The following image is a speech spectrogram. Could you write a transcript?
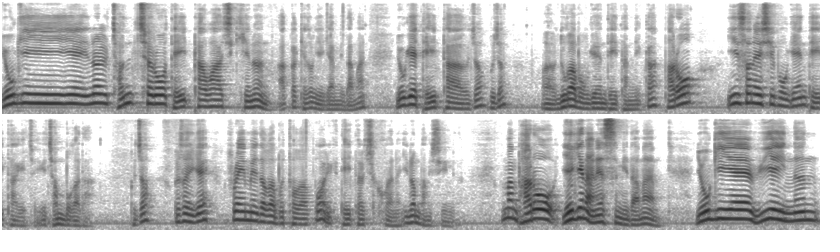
여기를 전체로 데이터화 시키는 아까 계속 얘기합니다만 요게 데이터 그죠? 그죠? 어, 누가 보기엔 데이터입니까? 바로 이선넷이 보기엔 데이터겠죠. 이게 전부가 다. 그죠? 그래서 이게 프레임 헤더가 붙어 갖고 이렇게 데이터를 싣고 가는 이런 방식입니다. 그러면 바로 얘기는 안 했습니다만 여기에 위에 있는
